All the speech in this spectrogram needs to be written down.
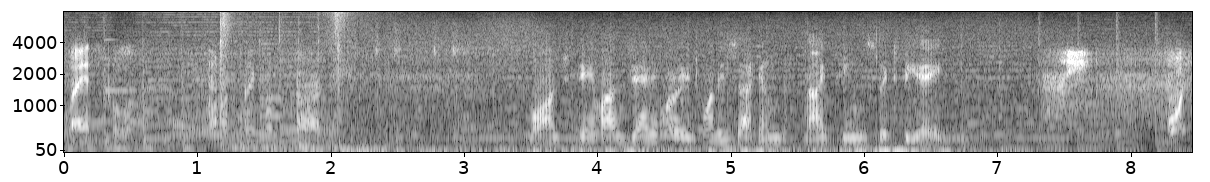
play it cool. Launch came on January 22nd, 1968. 14,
